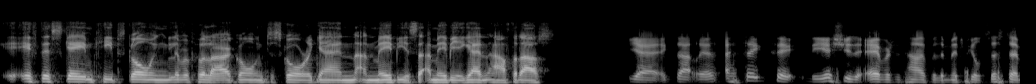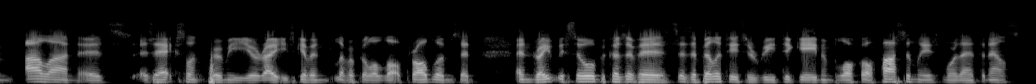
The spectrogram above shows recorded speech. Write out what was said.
if this game keeps going, Liverpool are going to score again, and maybe maybe again after that. Yeah, exactly. I think that the issue that Everton had with the midfield system, Allan is is excellent for me. You're right; he's given Liverpool a lot of problems, and and rightly so because of his, his ability to read the game and block off passing lanes more than anything else.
